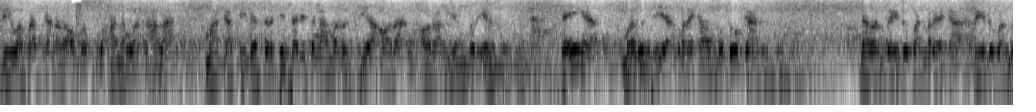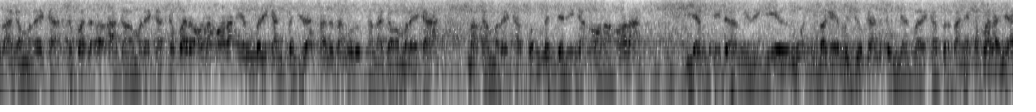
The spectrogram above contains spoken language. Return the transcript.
diwafatkan oleh Allah Subhanahu wa taala, maka tidak tersisa di tengah manusia orang-orang yang berilmu. Sehingga manusia mereka membutuhkan dalam kehidupan mereka, kehidupan beragama mereka, kepada uh, agama mereka, kepada orang-orang yang memberikan penjelasan tentang urusan agama mereka, maka mereka pun menjadikan orang-orang yang tidak memiliki ilmu sebagai rujukan, kemudian mereka bertanya kepadanya,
